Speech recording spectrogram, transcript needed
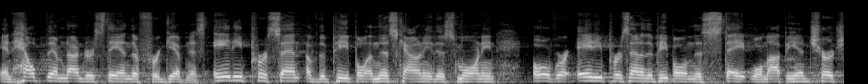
and help them to understand the forgiveness. 80% of the people in this county this morning, over 80% of the people in this state will not be in church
